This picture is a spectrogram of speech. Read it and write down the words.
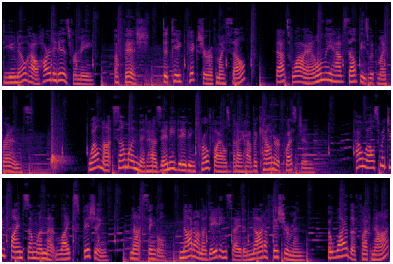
Do you know how hard it is for me, a fish, to take picture of myself? That's why I only have selfies with my friends. Well not someone that has any dating profiles but I have a counter question. How else would you find someone that likes fishing? Not single. Not on a dating site and not a fisherman. But why the fuck not?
